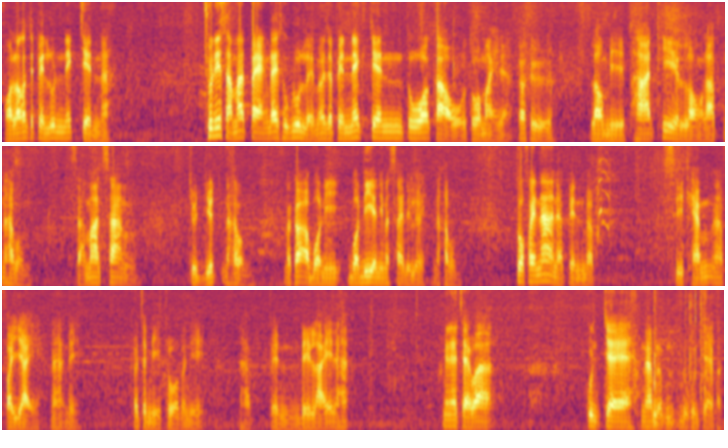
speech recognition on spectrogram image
ของเราก็จะเป็นรุ่น next gen นะ ชุดนี้สามารถแปลงได้ทุกรุ่นเลยไม่ว่าจะเป็น next gen ตัวเก่าตัวใหม่เนี่ยก็คือเรามีพาร์ทที่รองรับนะครับผมสามารถสร้างจุดยึดนะครับผมแล้วก็เอาบอดี้บอดี้อันนี้มาใส่ได้เลยนะครับผมตัวไฟหน้าเนี่ยเป็นแบบ ซีแคมนะไฟใหญ่นะฮะนี่ก็จะมีตัวแบบนี้นะครับเป็นเดย์ไลท์นะฮะไม่แน่ใจว่ากุญแจนะครับเดี๋ยวดูกุญแจก่อน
